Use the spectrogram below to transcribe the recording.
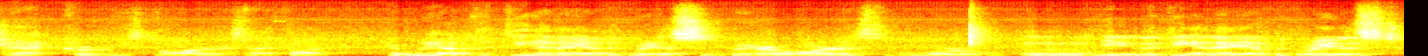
Jack Kirby's daughters, and I thought, here we have the DNA of the greatest superhero artist in the world, Mhm. meeting the DNA of the greatest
